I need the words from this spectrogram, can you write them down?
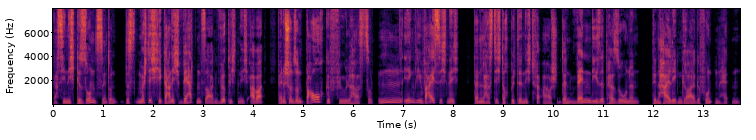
dass sie nicht gesund sind. Und das möchte ich hier gar nicht wertend sagen, wirklich nicht. Aber wenn du schon so ein Bauchgefühl hast, so, mh, hm, irgendwie weiß ich nicht, dann lass dich doch bitte nicht verarschen. Denn wenn diese Personen den Heiligen Gral gefunden hätten,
